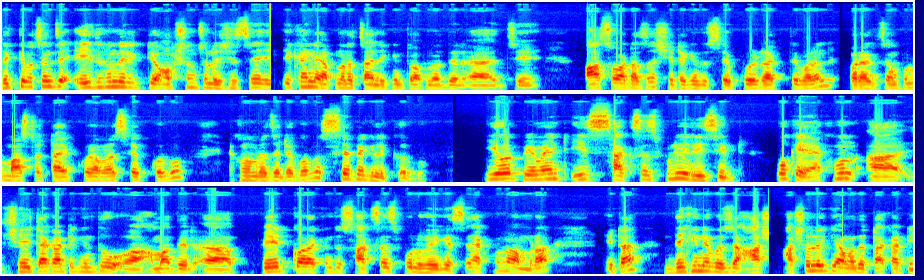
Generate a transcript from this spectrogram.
দেখতে পাচ্ছেন যে এই ধরনের একটি অপশন চলে এসেছে। এখানে আপনারা চাইলে কিন্তু আপনাদের যে পাসওয়ার্ড আছে, সেটা কিন্তু সেভ করে রাখতে পারেন। ফর এক্সাম্পল মাস্টার টাইপ করে আমরা সেভ করব। এখন আমরা যেটা করব সেভে ক্লিক করব। Your payment is successfully received okay এখন সেই টাকাটি কিন্তু আমাদের পেড করা কিন্তু সাকসেসফুল হয়ে গেছে। এখন আমরা এটা দেখে নেব যে আসলে কি আমাদের টাকাটি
